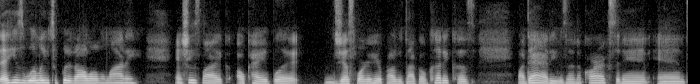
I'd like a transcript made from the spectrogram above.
that he's willing to put it all on the line. And she's like, okay, but just working here probably not gonna cut it because my dad, he was in a car accident and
